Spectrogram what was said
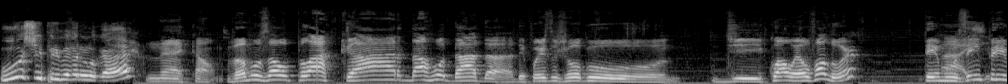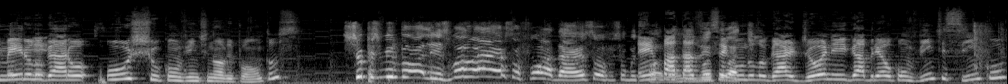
Ucho em primeiro lugar. Né, calma. Vamos ao placar da rodada. Depois do jogo de qual é o valor. Temos Ai, em primeiro lugar o Ucho com 29 pontos. Chupa Spinballs, vamos lá, eu sou foda, eu sou, sou muito foda. Empatados Eu em segundo lugar, Johnny e Gabriel com 25.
